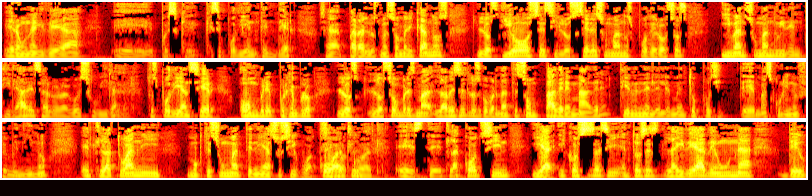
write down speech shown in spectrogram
era una idea eh, pues que, que se podía entender. O sea, para los mesoamericanos, los dioses y los seres humanos poderosos iban sumando identidades a lo largo de su vida. Entonces podían ser hombre, por ejemplo, los, los hombres, a veces los gobernantes son padre-madre, tienen el elemento eh, masculino y femenino. El Tlatuani Moctezuma tenía su Cihuacóatl, Cihuacóatl. este, Tlacotzin y, y cosas así. Entonces, la idea de una, de,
